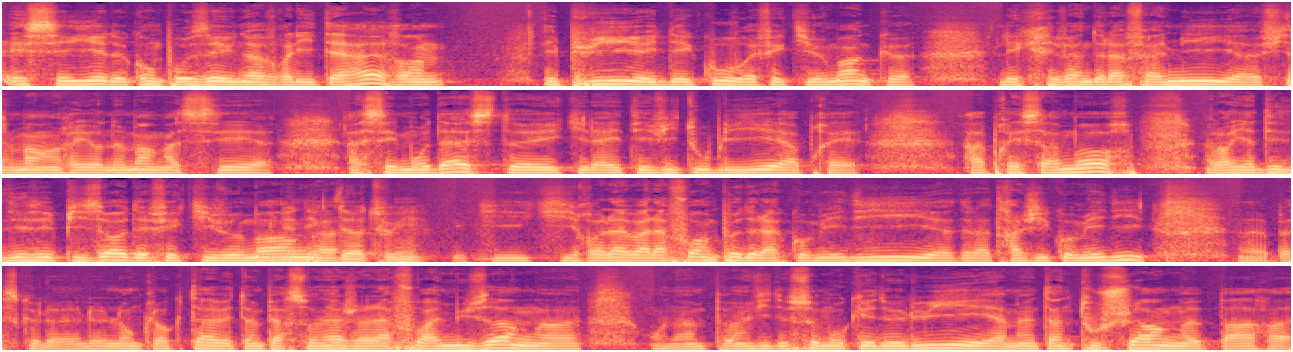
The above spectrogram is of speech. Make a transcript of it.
essayer de composer une œuvre littéraire. Et puis, il découvre effectivement que l'écrivain de la famille a finalement un rayonnement assez, assez modeste et qu'il a été vite oublié après, après sa mort. Alors, il y a des, épisodes, effectivement, oui. qui, qui, relèvent à la fois un peu de la comédie, de la tragicomédie, euh, parce que l'oncle Octave est un personnage à la fois amusant, euh, on a un peu envie de se moquer de lui, et en même temps touchant par euh,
